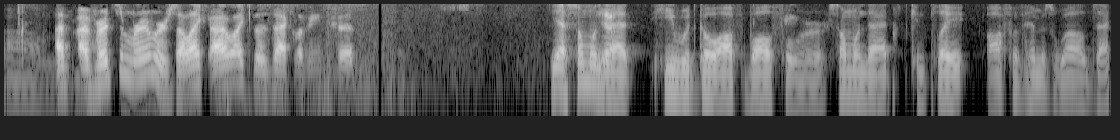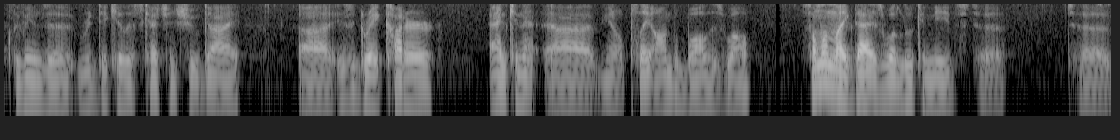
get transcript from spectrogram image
Um, I've I've heard some rumors. I like I like the Zach LaVine fit. Yeah, someone yeah, that he would go off ball for, someone that can play off of him as well. Zach LaVine's a ridiculous catch and shoot guy. Uh, is a great cutter, and can uh, you know play on the ball as well. Someone like that is what Luka needs to to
